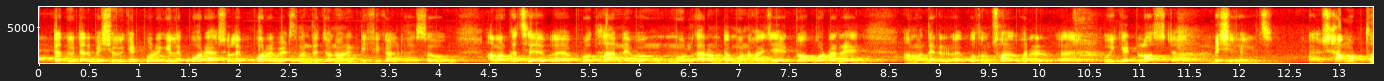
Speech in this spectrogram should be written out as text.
একটা, দুইটার বেশি উইকেট পড়ে গেলে পরে আসলে পরের ব্যাটসম্যানদের জন্য অনেক ডিফিকাল্ট হয়। সো আমার কাছে প্রধান এবং মূল কারণটা মনে হয় যে টপ অর্ডারে আমাদের প্রথম ছয় ওভারের উইকেট লসটা বেশি হয়ে গেছে। সামর্থ্য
